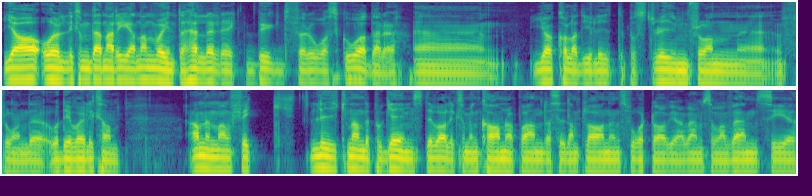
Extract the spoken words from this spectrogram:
Ja, och liksom den arenan var ju inte heller direkt byggd för åskådare. Eh, jag kollade ju lite på stream från, eh, från det och det var ju liksom, ja men man fick liknande på games, det var liksom en kamera på andra sidan planen, svårt att avgöra vem som var vem, se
